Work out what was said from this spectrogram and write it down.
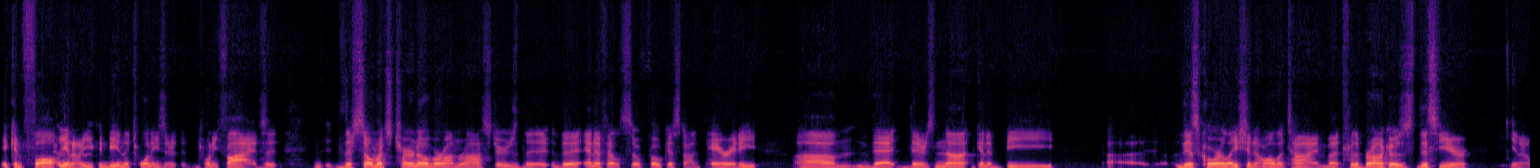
it can fall you know you can be in the 20s or 25s it, there's so much turnover on rosters. The the nfl is so focused on parity um, that there's not going to be uh, this correlation all the time. But for the Broncos this year, you know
